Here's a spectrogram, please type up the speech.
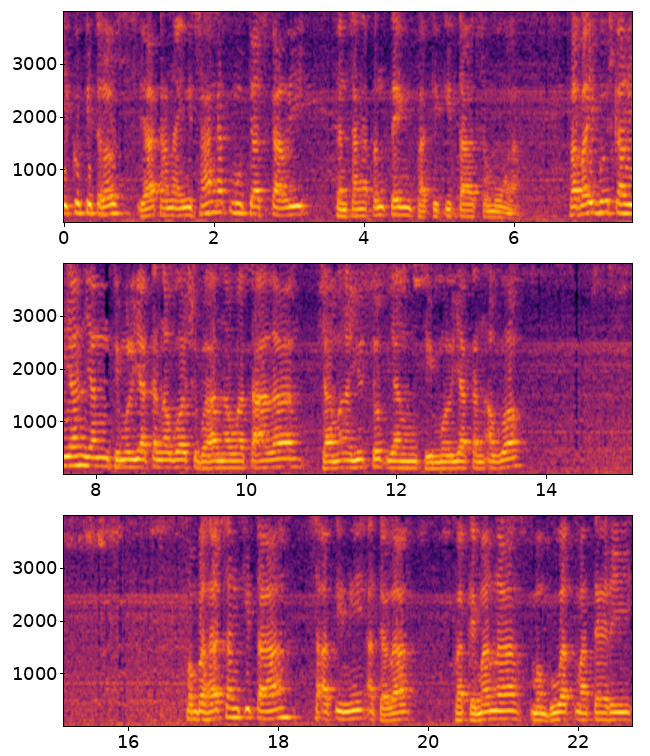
Ikuti terus ya karena ini sangat mudah sekali dan sangat penting bagi kita semua. Bapak Ibu sekalian yang dimuliakan Allah Subhanahu wa taala, jamaah YouTube yang dimuliakan Allah. Pembahasan kita saat ini adalah bagaimana membuat materi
